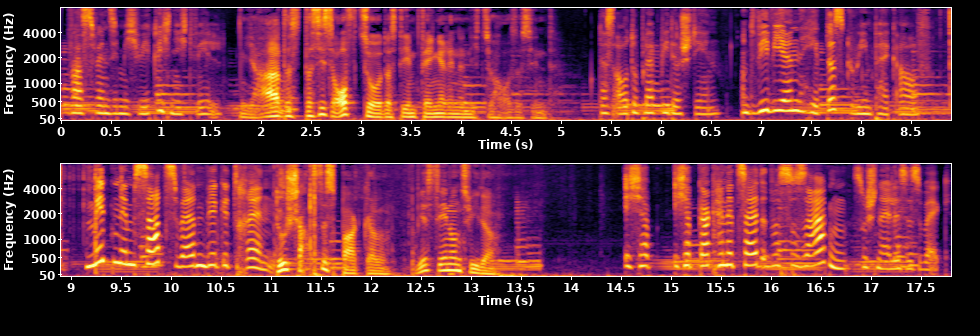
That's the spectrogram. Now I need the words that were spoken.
Was, wenn sie mich wirklich nicht will? Ja, das, das ist oft so, dass die Empfängerinnen nicht zu Hause sind. Das Auto bleibt wieder stehen. Und Vivian hebt das Greenpack auf. Mitten im Satz werden wir getrennt. Du schaffst es, Backerl. Wir sehen uns wieder. Ich hab, ich hab gar keine Zeit, etwas zu sagen. So schnell ist es weg.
